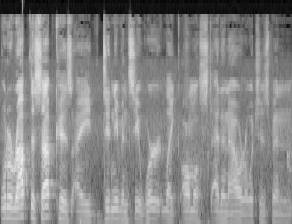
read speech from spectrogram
well, to wrap this up, because I didn't even see we're like almost at an hour, which has been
